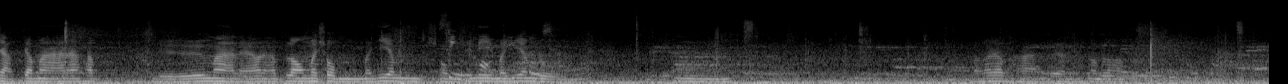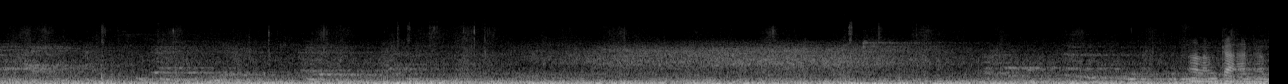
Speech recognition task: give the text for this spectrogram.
อยากจะมานะครับ หรือมาแล้วนะครับ ลองมาชมมาเยี่ยมชมที่นี่มาเยี่ยมดูอืม ก็พาเดินรอบๆอลังการครับ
